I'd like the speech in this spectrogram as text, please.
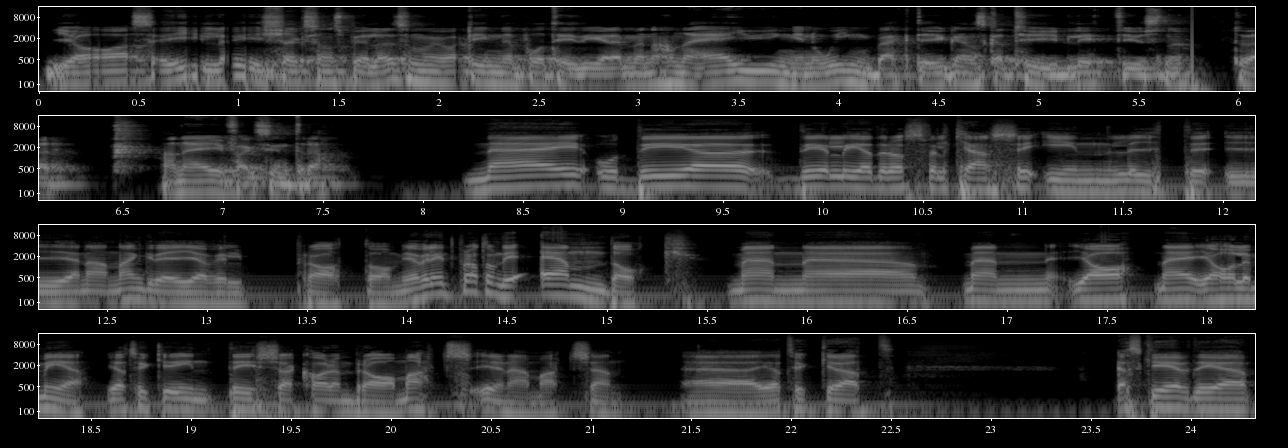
Ja, alltså jag gillar Ishak som spelare som vi varit inne på tidigare, men han är ju ingen wingback. Det är ju ganska tydligt just nu, tyvärr. Han är ju faktiskt inte det. Nej, och det, det leder oss väl kanske in lite i en annan grej jag vill prata om. Jag vill inte prata om det än dock, men, eh, men ja, nej, jag håller med. Jag tycker inte Ishak har en bra match i den här matchen. Eh, jag tycker att jag skrev det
